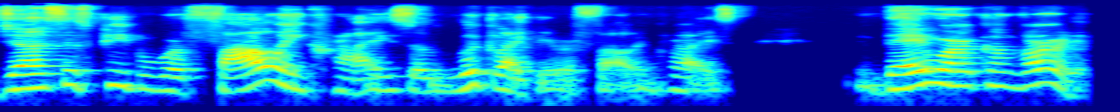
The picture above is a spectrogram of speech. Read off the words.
just as people were following Christ or looked like they were following Christ, they weren't converted.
